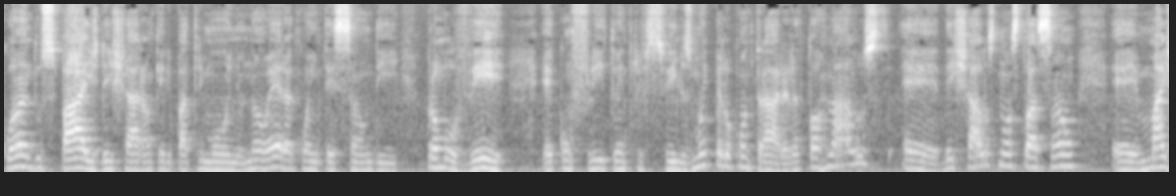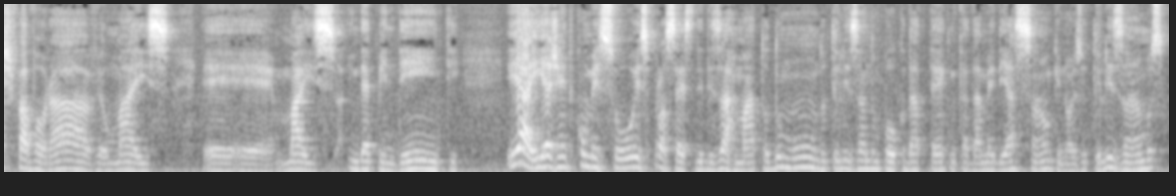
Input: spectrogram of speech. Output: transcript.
quando os pais deixaram aquele patrimônio, não era com a intenção de promover é, conflito entre os filhos, muito pelo contrário, era torná-los, é, deixá-los numa situação é, mais favorável, mais, é, é, mais independente. E aí a gente começou esse processo de desarmar todo mundo, utilizando um pouco da técnica da mediação que nós utilizamos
